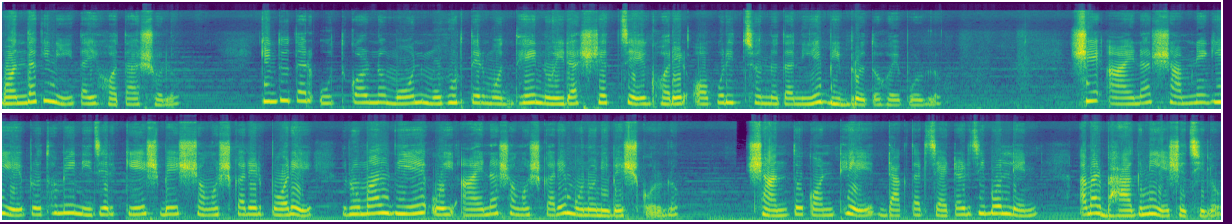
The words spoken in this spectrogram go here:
মন্দাকিনী তাই হতাশ হলো। কিন্তু তার উৎকর্ণ মন মুহূর্তের মধ্যে নৈরাশ্যের চেয়ে ঘরের অপরিচ্ছন্নতা নিয়ে বিব্রত হয়ে পড়ল। সে আয়নার সামনে গিয়ে প্রথমে নিজের কেশ বেশ সংস্কারের পরে রুমাল দিয়ে ওই আয়না সংস্কারে মনোনিবেশ করল। শান্ত কণ্ঠে ডাক্তার চ্যাটার্জি বললেন, আমার ভাগ্নি এসেছিল,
